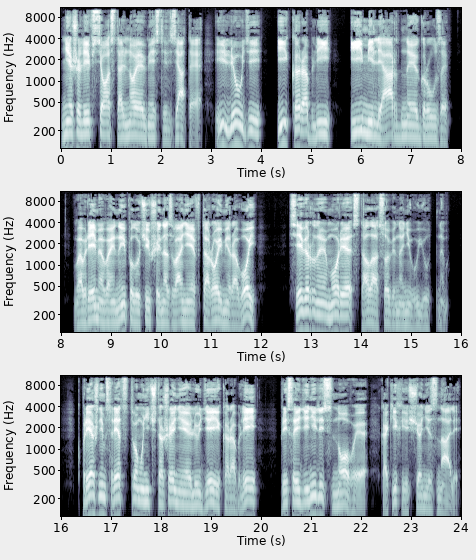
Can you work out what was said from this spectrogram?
нежели все остальное вместе взятое, и люди, и корабли, и миллиардные грузы. Во время войны, получившей название Второй мировой, Северное море стало особенно неуютным. К прежним средствам уничтожения людей и кораблей присоединились новые, каких еще не знали.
